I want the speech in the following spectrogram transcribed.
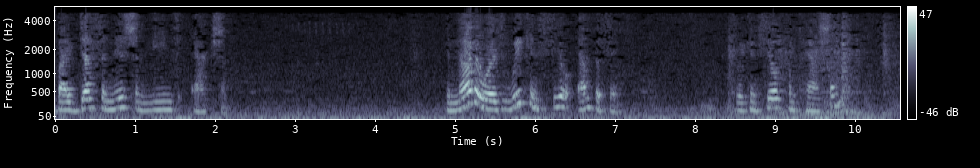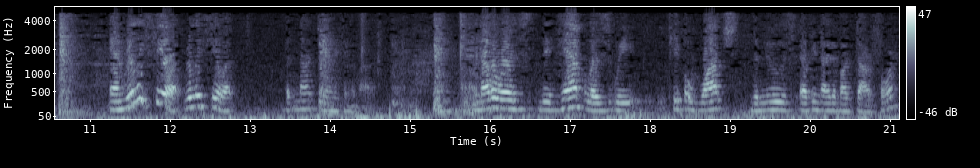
by definition means action. In other words, we can feel empathy. We can feel compassion and really feel it, really feel it, but not do anything about it. In other words, the example is we people watch the news every night about Darfur.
